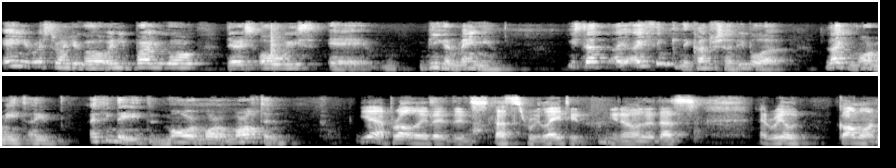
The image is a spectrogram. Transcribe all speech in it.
any restaurant you go, any bar you go, there is always a vegan menu. Is that I, I think in the countryside people uh, like more meat. I I think they eat more more more often. Yeah, probably that that's related. You know that that's a real common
